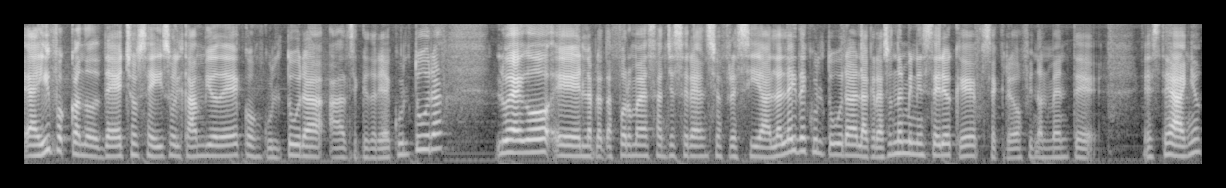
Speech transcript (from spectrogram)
ahí fue cuando de hecho se hizo el cambio de Concultura a Secretaría de Cultura. Luego, eh, en la plataforma de Sánchez se ofrecía la ley de cultura, la creación del ministerio que se creó finalmente este año.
